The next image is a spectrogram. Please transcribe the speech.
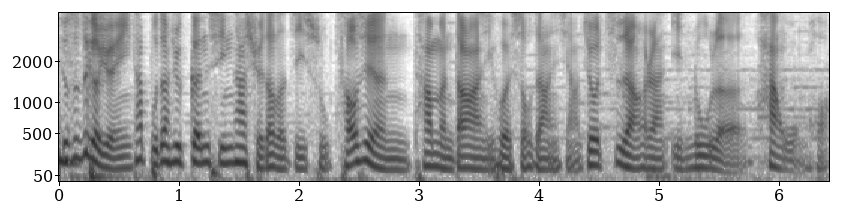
就是这个原因。他不断去更新他学到的技术，朝鲜他们当然也会受这样影响，就自然而然引入了汉文化。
